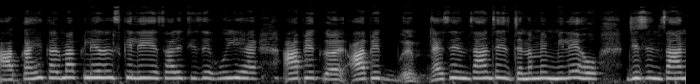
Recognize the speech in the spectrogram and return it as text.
आपका ही कर्मा क्लियरेंस के लिए ये सारी चीज़ें हुई है। आप एक आप एक, ऐसे इंसान से इस जन्म में मिले हो, जिस इंसान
